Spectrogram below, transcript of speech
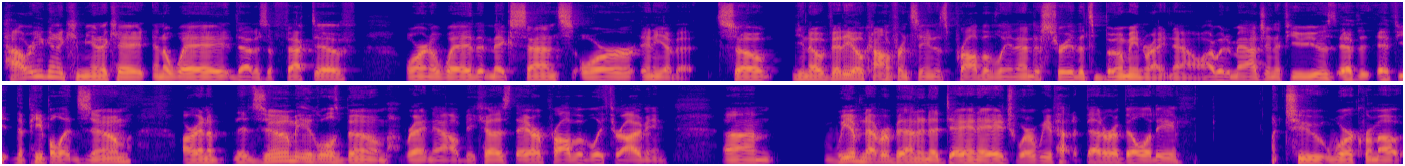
how are you going to communicate in a way that is effective or in a way that makes sense or any of it? So, you know, video conferencing is probably an industry that's booming right now. I would imagine if you use if if you, the people at Zoom are in a Zoom equals boom right now because they are probably thriving. Um, we have never been in a day and age where we've had a better ability to work remote.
